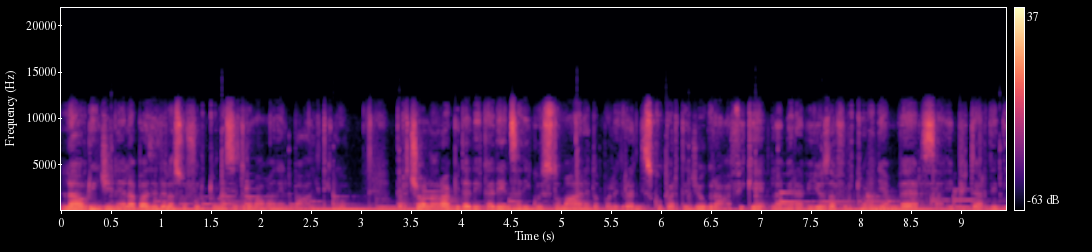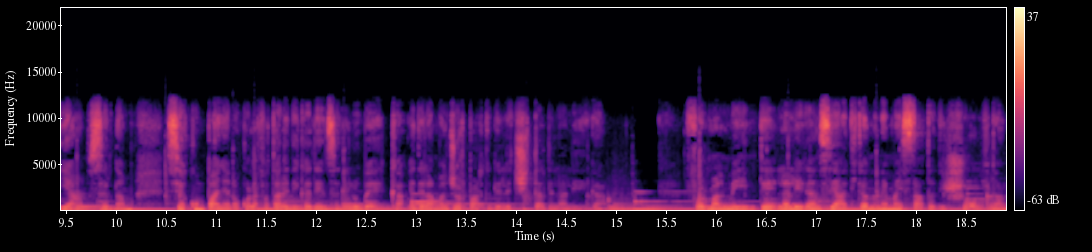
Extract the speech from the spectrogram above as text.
la origine e la base della sua fortuna si trovava nel Baltico. Perciò la rapida decadenza di questo mare dopo le grandi scoperte geografiche, la meravigliosa fortuna di Anversa e più tardi di Amsterdam si accompagnano con la fatale decadenza di Lubecca e della maggior parte delle città della Lega. Formalmente la Lega Anseatica non è mai stata disciolta.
